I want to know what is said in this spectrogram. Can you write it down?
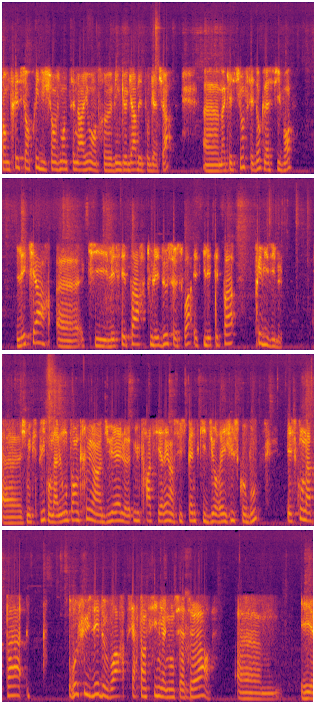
semble très surpris du changement de scénario entre Vingegaard et Pogacar. Euh, ma question, c'est donc la suivante. L'écart qui les sépare tous les deux ce soir, est-ce qu'il n'était pas prévisible? Je m'explique, on a longtemps cru à un duel ultra serré, un suspense qui durerait jusqu'au bout. Est-ce qu'on n'a pas refusé de voir certains signes annonciateurs et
